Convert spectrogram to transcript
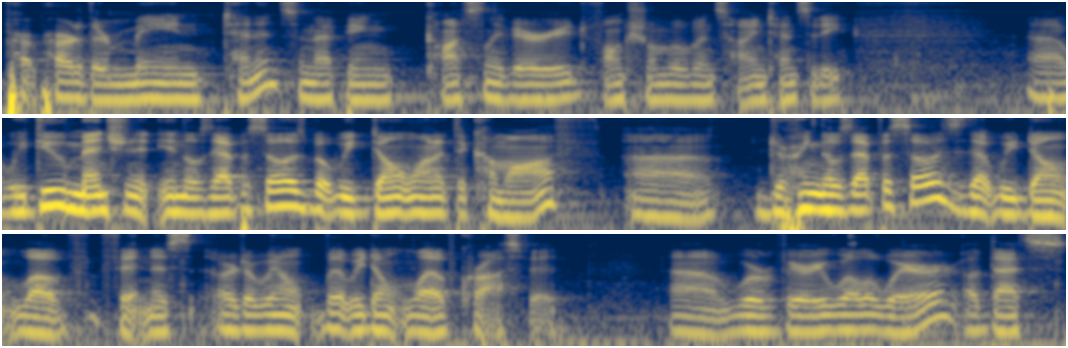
part part of their main tenets, and that being constantly varied functional movements, high intensity. Uh, we do mention it in those episodes, but we don't want it to come off uh, during those episodes that we don't love fitness or that we don't that we don't love CrossFit. Uh, we're very well aware of that's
